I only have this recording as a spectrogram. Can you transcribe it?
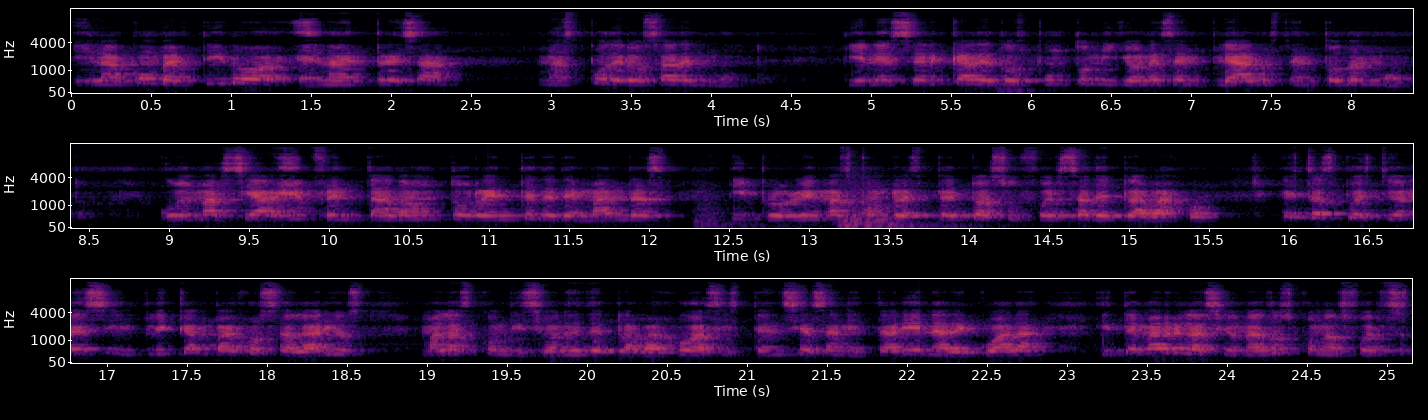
y la ha convertido en la empresa más poderosa del mundo. Tiene cerca de 2.0 millones de empleados en todo el mundo. Walmart se ha enfrentado a un torrente de demandas y problemas con respecto a su fuerza de trabajo. Estas cuestiones implican bajos salarios, malas condiciones de trabajo, asistencia sanitaria inadecuada y temas relacionados con las fuerzas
